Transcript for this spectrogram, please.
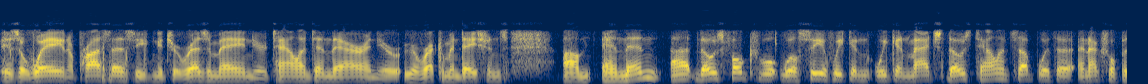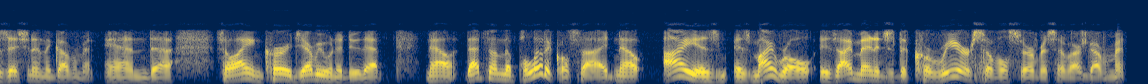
is a way and a process you can get your resume and your talent in there and your your recommendations, um, and then uh, those folks will will see if we can we can match those talents up with a, an actual position in the government. And uh, so I encourage everyone to do that. Now that's on the political side. Now I, as as my role, is I manage the career civil service of our government,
